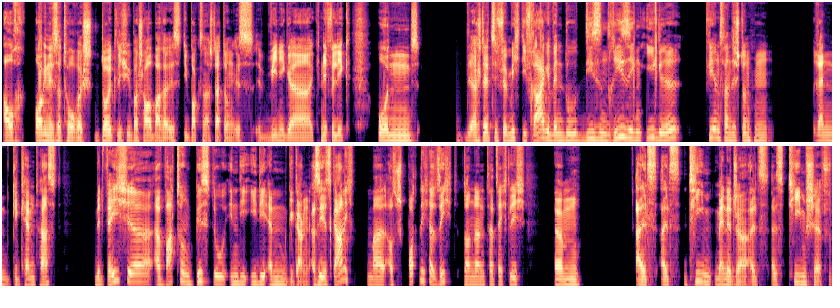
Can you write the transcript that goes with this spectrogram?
auch organisatorisch deutlich überschaubarer ist. Die Boxenausstattung ist weniger knifflig und da stellt sich für mich die Frage, wenn du diesen riesigen Igel 24 Stunden Rennen gekämmt hast, mit welcher Erwartung bist du in die IDM gegangen? Also jetzt gar nicht mal aus sportlicher Sicht, sondern tatsächlich ähm, als, als Teammanager, als, als Teamchef,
